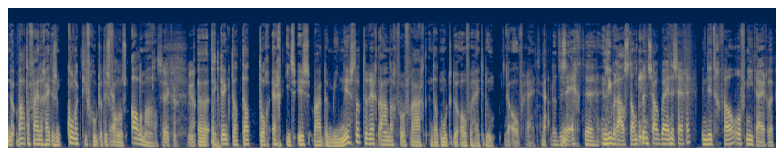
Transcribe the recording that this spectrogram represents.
Nou, waterveiligheid is een collectief goed, dat is Ja. van ons allemaal. Zeker, ja. Eh, ik denk dat dat toch echt iets is waar de minister terecht aandacht voor vraagt... en dat moet de overheid doen. De overheid. Nou, dat is echt eh, een liberaal standpunt, zou ik bijna zeggen. In dit geval, of niet eigenlijk?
